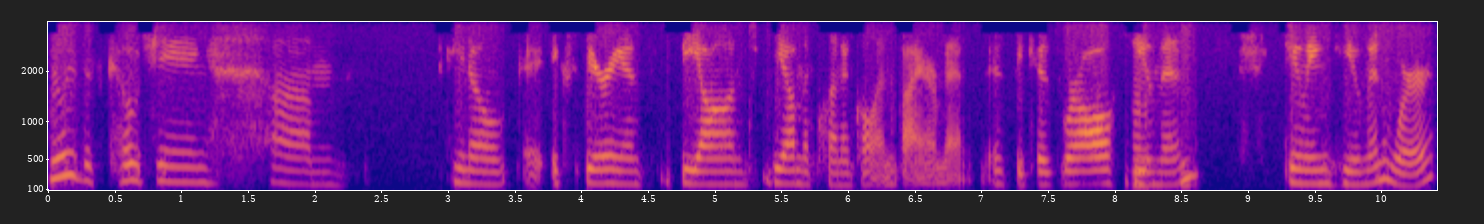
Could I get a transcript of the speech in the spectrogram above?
really this coaching, um, you know, experience beyond beyond the clinical environment is because we're all mm-hmm. humans doing human work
